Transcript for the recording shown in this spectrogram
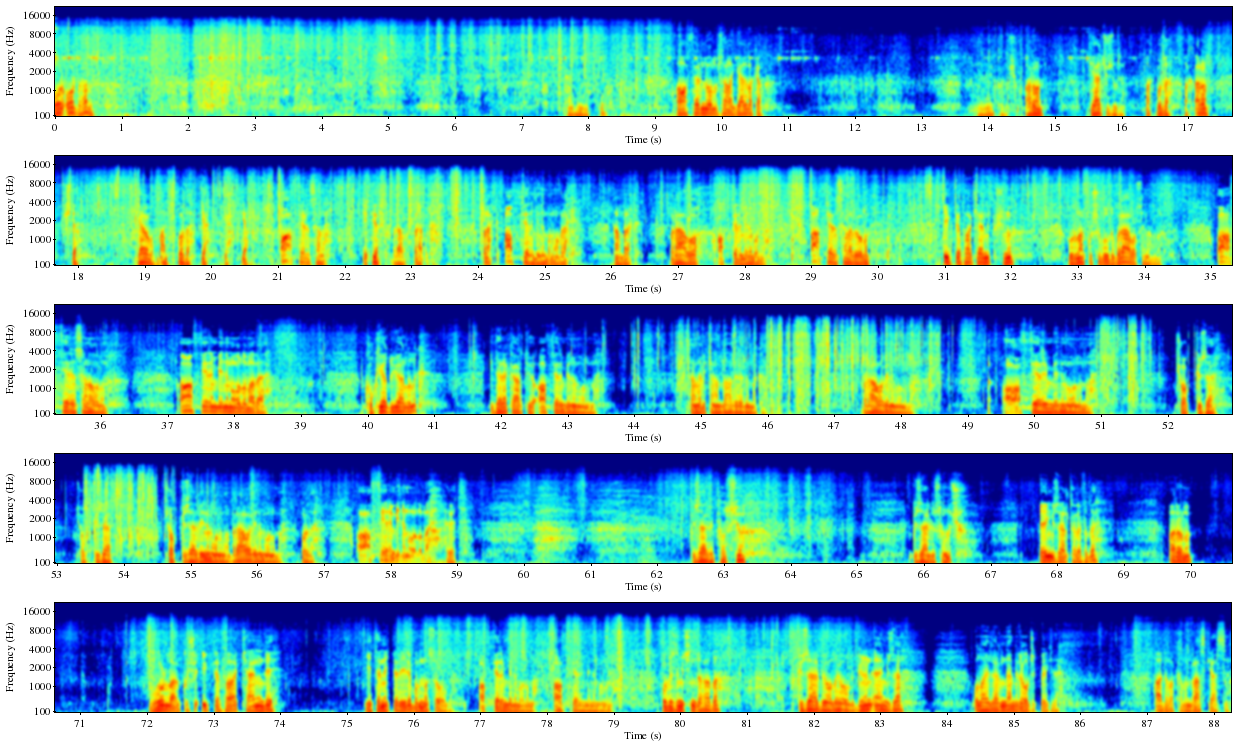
Bor orada abi. Nereye gitti? Aferin oğlum sana gel bakalım. Nereye koymuşum? Aron. Gel çocuğum sen. Bak burada. Bak Aron. İşte. Gel oğlum. Hani burada. Gel. Gel. Gel. Aferin sana. Getir. Bravo. Bırak bakalım. Bırak. Aferin benim oğluma. Bırak. Tamam bırak. Bravo. Aferin benim oğluma. Aferin sana be oğlum. İlk defa kendi kuşunu vurulan kuşu buldu. Bravo sana oğlum. Aferin sana oğlum. Aferin benim oğluma be. Kokuya duyarlılık giderek artıyor. Aferin benim oğluma. Sana bir tane daha verelim bakalım. Bravo benim oğluma. Aferin benim oğluma. Çok güzel. Çok güzel. Çok güzel benim oğluma. Bravo benim oğluma. Burada. Aferin benim oğluma. Evet. Güzel bir pozisyon. Güzel bir sonuç. En güzel tarafı da Aron'un vurulan kuşu ilk defa kendi yetenekleriyle bulması oldu. Aferin benim oğluma. Aferin benim oğluma. Bu bizim için daha da güzel bir olay oldu. Günün en güzel olaylarından biri olacak belki de. Hadi bakalım rast gelsin.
